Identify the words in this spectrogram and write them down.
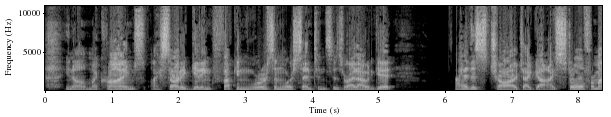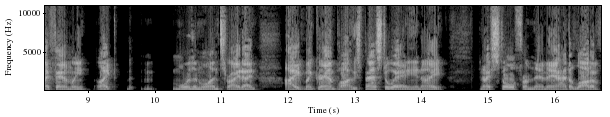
you know my crimes i started getting fucking worse and worse sentences right i would get i had this charge i got i stole from my family like more than once, right? And I, my grandpa, who's passed away, and I, and I stole from them. And I had a lot of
